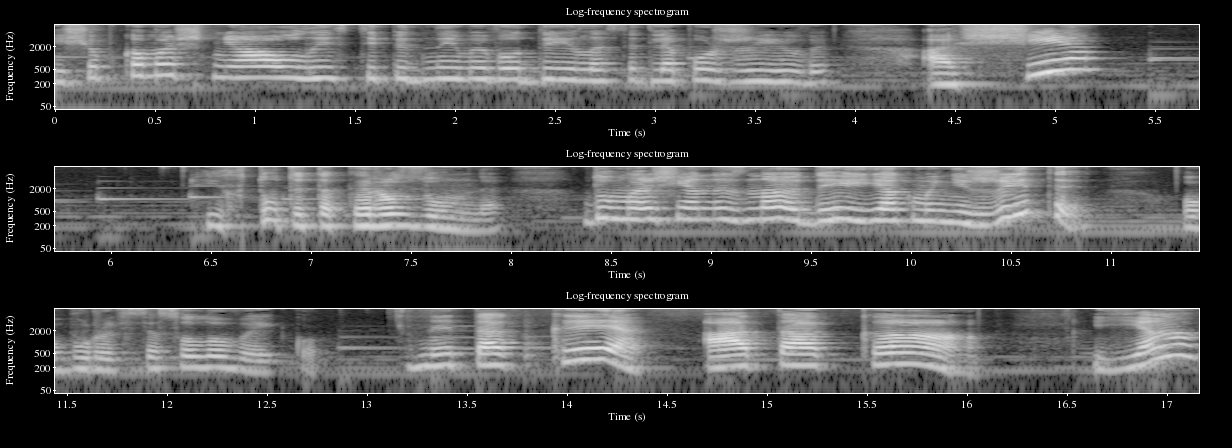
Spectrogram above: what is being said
і щоб камашня у листі під ними водилася для поживи. А ще. І хто ти таке розумне? Думаєш, я не знаю, де і як мені жити? обурився Соловейко. Не таке, а така. Я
